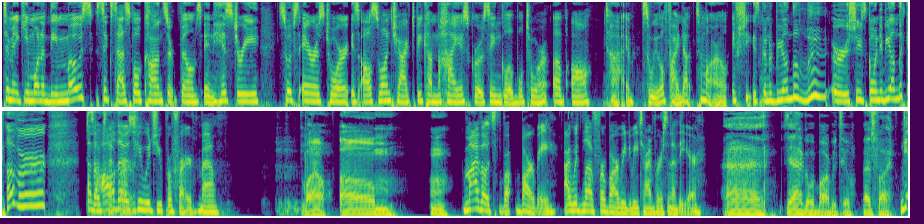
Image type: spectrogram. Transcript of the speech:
to making one of the most successful concert films in history. Swift's Eras Tour is also on track to become the highest grossing global tour of all time. So we will find out tomorrow if she is going to be on the list or she's going to be on the cover. Of So all those, who would you prefer, Mo? Wow. Um. My vote's Bar- Barbie. I would love for Barbie to be Time Person of the Year. Uh, yeah, I go with Barbie too. That's fine. you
